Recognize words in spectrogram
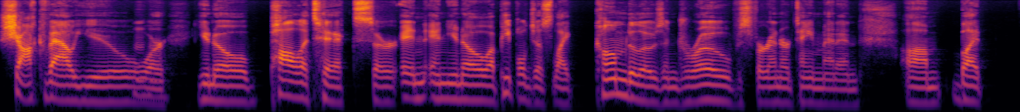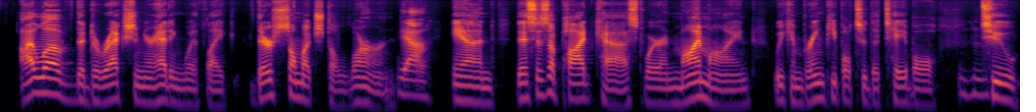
shock value or you know politics or and and you know uh, people just like come to those in droves for entertainment and um, but I love the direction you're heading with like there's so much to learn Yeah. and this is a podcast where in my mind we can bring people to the table Mhm. to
